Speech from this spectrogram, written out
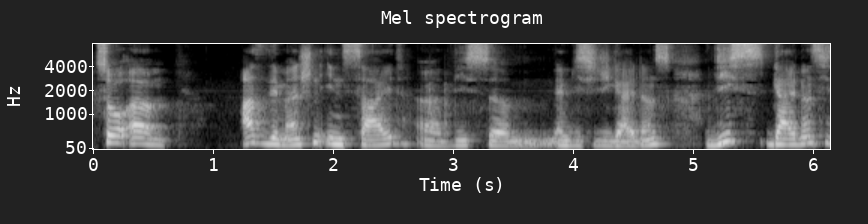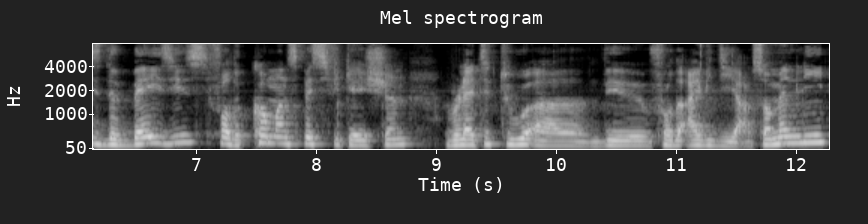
So um, as they mentioned inside uh, this um, MDCG guidance, this guidance is the basis for the common specification related to uh, the for the IVDR. So mainly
